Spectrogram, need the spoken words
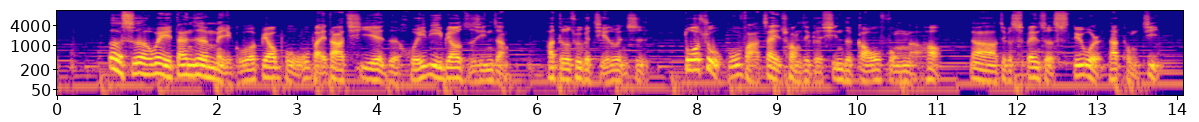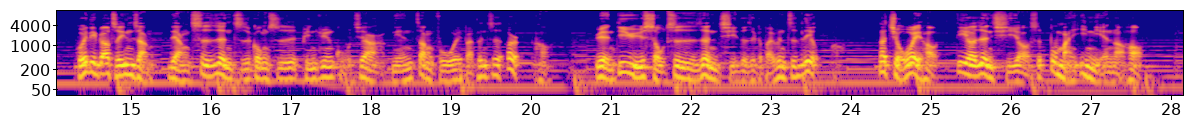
二十二位担任美国标普五百大企业的回力标执行长，他得出一个结论是，多数无法再创这个新的高峰了哈。那这个 Spencer Stewart 他统计。回力标执行长两次任职公司平均股价年涨幅为百分之二，哈，远低于首次任期的这个百分之六，啊。那九位哈第二任期哦是不满一年了，哈。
